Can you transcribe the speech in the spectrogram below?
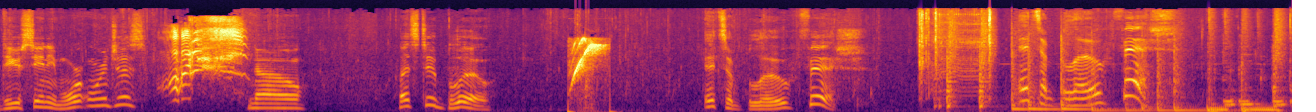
Do you see any more oranges? No. Let's do blue. It's a blue fish. It's a blue fish.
